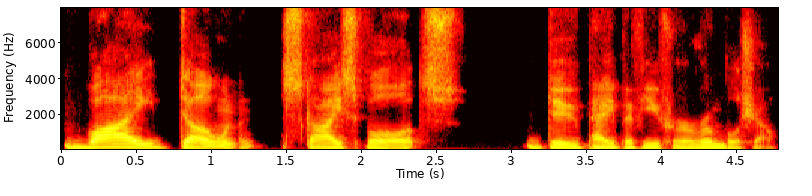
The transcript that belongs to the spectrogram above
Why don't Sky Sports do pay per view for a Rumble show?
